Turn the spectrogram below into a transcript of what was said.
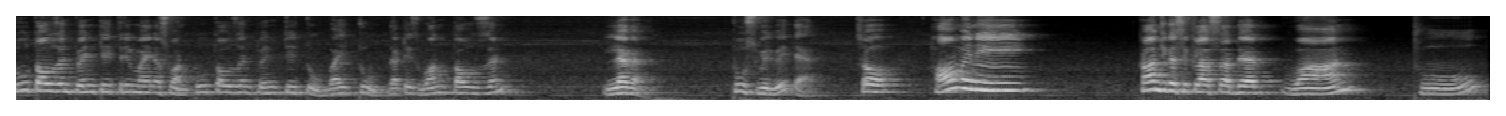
2023 minus 1 2022 by 2 that is 1011 2's will be there. So how many conjugacy classes are there? 1 2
